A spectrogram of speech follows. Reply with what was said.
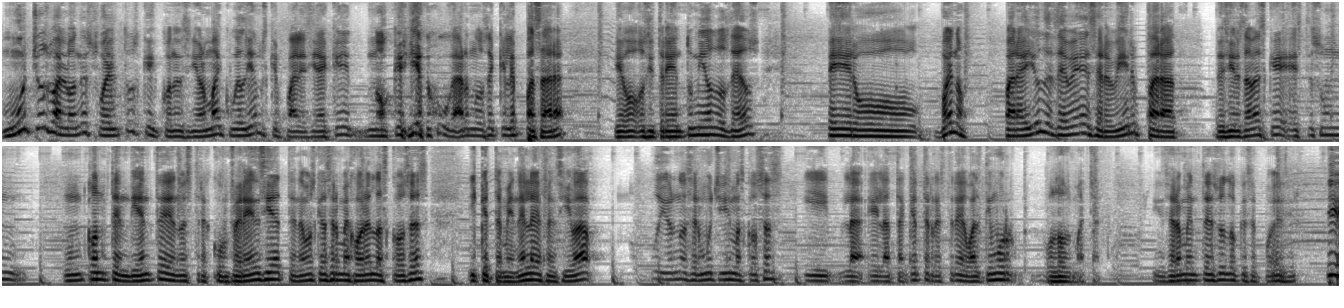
Muchos balones sueltos que con el señor Mike Williams, que parecía que no quería jugar, no sé qué le pasara, o, si traían tumidos los dedos. Pero bueno, para ellos les debe servir para decir, ¿sabes qué? Este es un, un contendiente de nuestra conferencia, tenemos que hacer mejores las cosas y que también en la defensiva pudieron hacer muchísimas cosas y el ataque terrestre de Baltimore los machacó. Sinceramente eso es lo que se puede decir. Sí,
